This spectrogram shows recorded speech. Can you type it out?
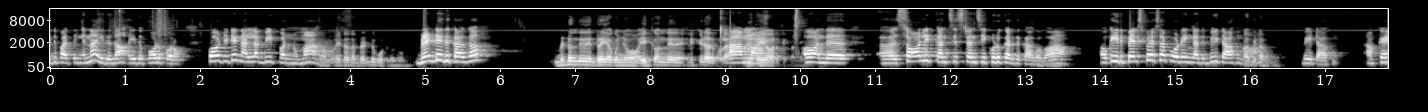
இது பாத்தீங்கன்னா இதுதான். இது போட போறோம். போட்டுட்டு நல்லா பீட் லைட்டா பிரெட் போட்டுக்கணும். பிரெட் எதுக்காக? பிரெட் வந்து ட்ரையா கொஞ்சம் எக் வந்து லிக்விடா இருக்கும்ல ஆமா. ஓ அந்த சாலிட் கன்சிஸ்டன்சி கொடுக்கறதுக்காகவா? ஓகே இது பெருசு பெருசா போடுறீங்களா? அது பீட் ஆகுமா? பீட் ஆகும். ஓகே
